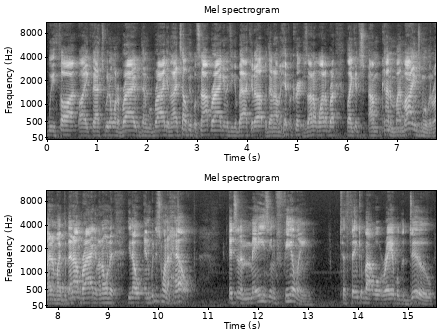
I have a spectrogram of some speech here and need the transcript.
we thought like that's we don't want to brag, but then we're bragging. And I tell people it's not bragging if you can back it up, but then I'm a hypocrite because I don't want to brag. Like it's I'm kind of my mind's moving right. I'm like, but then I'm bragging. I don't want to, you know. And we just want to help. It's an amazing feeling to think about what we're able to do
